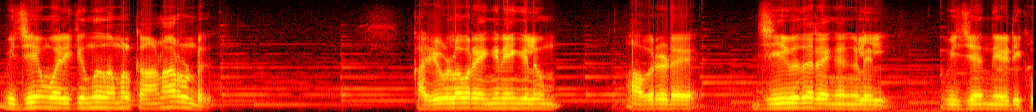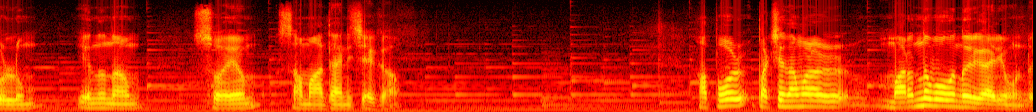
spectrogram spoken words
വിജയം വരിക്കുന്നത് നമ്മൾ കാണാറുണ്ട്. കഴിവുള്ളവർ എങ്ങനെയെങ്കിലും അവരുടെ ജീവിത രംഗങ്ങളിൽ വിജയം നേടിക്കൊള്ളും എന്ന് നാം സ്വയം സമാധാനിച്ചേക്കാം. അപ്പോൾ പക്ഷെ നമ്മൾ മറന്നു പോകുന്ന ഒരു കാര്യമുണ്ട്.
